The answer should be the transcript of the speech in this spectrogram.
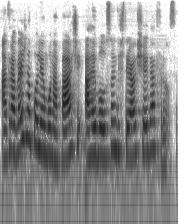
através de Napoleão Bonaparte, a Revolução Industrial chega à França.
